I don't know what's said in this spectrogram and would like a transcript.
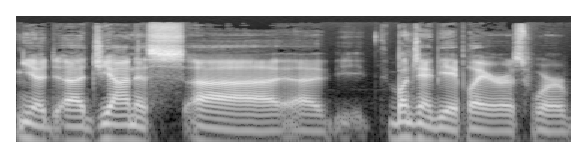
you know, uh, Giannis, uh, uh, a bunch of NBA players were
